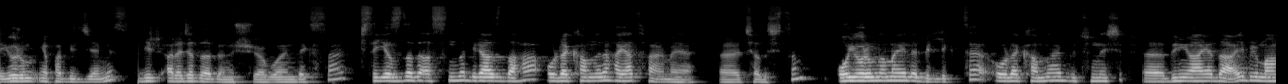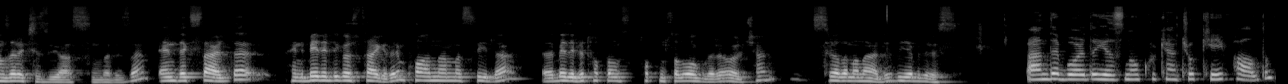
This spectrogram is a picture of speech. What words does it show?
yorum yapabileceğimiz bir araca da dönüşüyor bu endeksler. İşte yazıda da aslında biraz daha o rakamlara hayat vermeye e, çalıştım. O yorumlamayla birlikte o rakamlar bütünleşip e, dünyaya dair bir manzara çiziyor aslında bize. Endekslerde hani belirli göstergelerin puanlanmasıyla e, belirli toplum, toplumsal olguları ölçen sıralamalardır diyebiliriz. Ben de bu arada yazını okurken çok keyif aldım.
